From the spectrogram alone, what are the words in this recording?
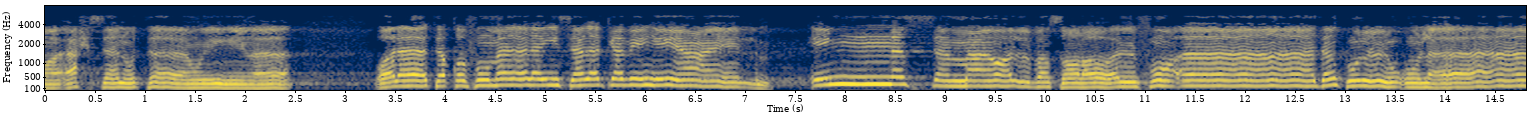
وأحسن تاويلا. ولا تقف ما ليس لك به علم. إن السمع والبصر والفؤاد كل أولئك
